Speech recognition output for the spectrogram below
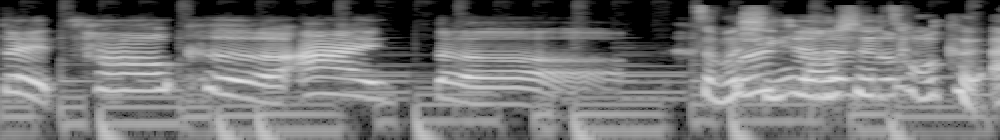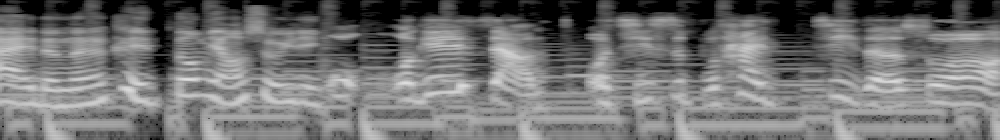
对，超可爱的。怎么形容是超可爱的呢？可以多描述一点。我我跟你讲，我其实不太记得说，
